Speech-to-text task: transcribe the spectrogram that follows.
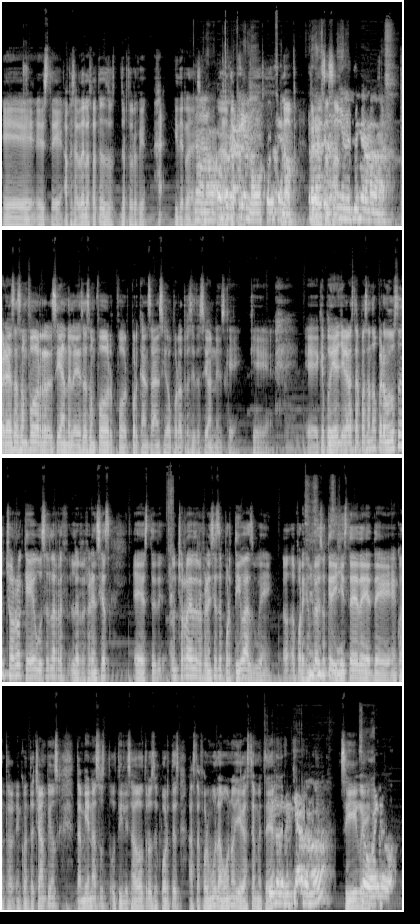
eh, este, a pesar de las faltas de ortografía y de redacción. No, no, ortografía no, ortografía no. Pero esas son, y en el primero nada más. Pero esas son por, sí, ándale, esas son por, por, por cansancio o por otras situaciones que, que, eh, que pudieran llegar a estar pasando. Pero me gusta un chorro que uses las, las referencias este, un chorro de referencias deportivas, güey. Por ejemplo, eso que dijiste de, en, cuanto a, en cuanto a Champions, también has utilizado otros deportes, hasta Fórmula 1 llegaste a meter. Sí, lo de Ricciardo, ¿no? Sí, güey.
